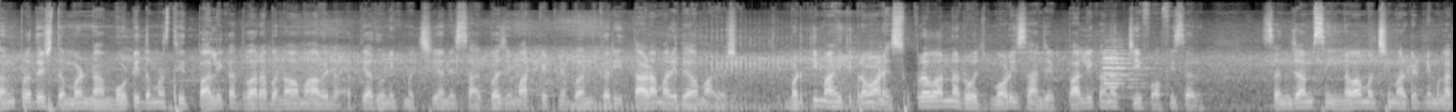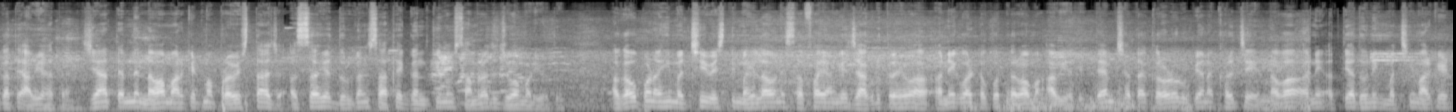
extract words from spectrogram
સંઘ પ્રદેશ દમણના મોટી દમણ સ્થિત પાલિકા દ્વારા બનાવવામાં આવેલા અત્યાધુનિક મચ્છી અને શાકભાજી માર્કેટને બંધ કરી તાળા મારી દેવામાં આવ્યા છે. મળતી માહિતી પ્રમાણે શુક્રવારના રોજ મોડી સાંજે પાલિકાના ચીફ ઓફિસર સંજામસિંહ નવા મચ્છી માર્કેટની મુલાકાતે આવ્યા હતા, જ્યાં તેમને નવા માર્કેટમાં પ્રવેશતા જ અસહ્ય દુર્ગંધ સાથે ગંદકીનું સામ્રાજ્ય જોવા મળ્યું હતું. અગાઉ પણ અહીં મચ્છી વેચતી મહિલાઓને સફાઈ અંગે જાગૃત રહેવા અનેકવાર ટકોર કરવામાં આવી હતી. તેમ છતાં કરોડો રૂપિયાના ખર્ચે નવા અને અત્યાધુનિક મચ્છી માર્કેટ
